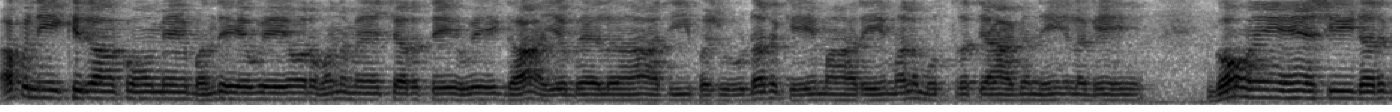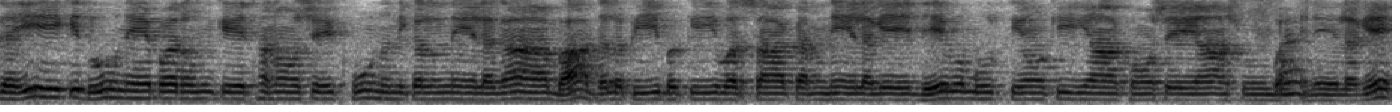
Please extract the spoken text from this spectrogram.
अपनी खिराकों में बंधे हुए और वन में चरते हुए गाय, बैल आदि पशु डर के मारे मलमूत्र त्यागने लगे। गौएँ ऐसी डर गई कि धूने पर उनके थनों से खून निकलने लगा। बादल पीब की वर्षा करने लगे। देव मूर्तियों की आँखों से आँसू बहने लगे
